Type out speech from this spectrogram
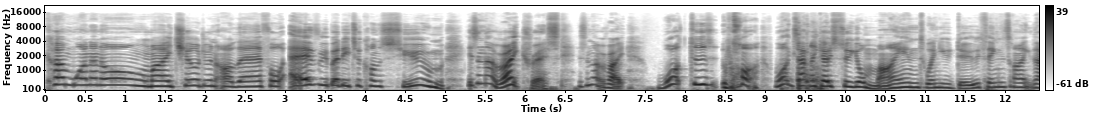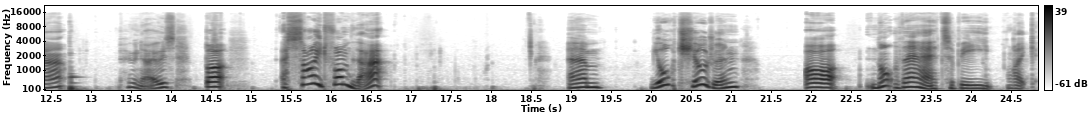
Come one and all. My children are there for everybody to consume. Isn't that right chris? Isn't that right? What does what what exactly goes through your mind when you do things like that? Who knows? But aside from that um your children are not there to be like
